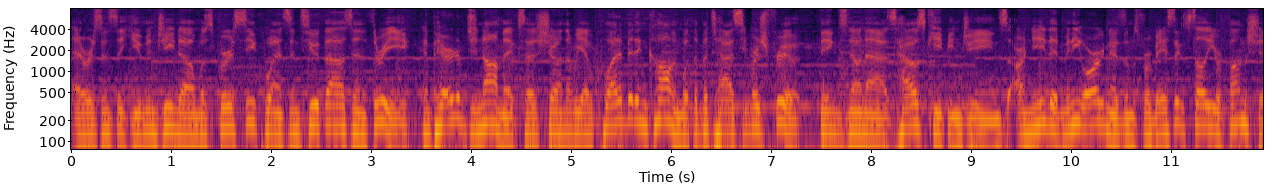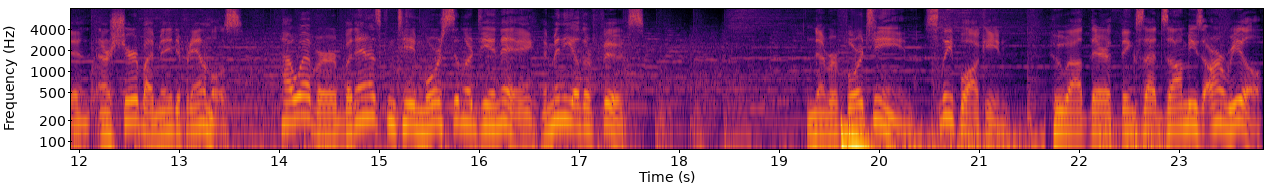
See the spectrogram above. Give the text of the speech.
Ever since the human genome was first sequenced in 2003, comparative genomics has shown that we have quite a bit in common with the potassium-rich fruit. Things known as housekeeping genes are needed in many organisms for basic cellular function and are shared by many different animals. However, bananas contain more similar DNA than many other foods. Number 14. Sleepwalking. Who out there thinks that zombies aren't real?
